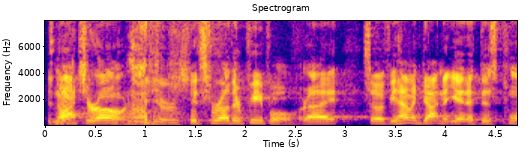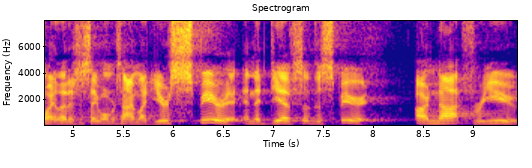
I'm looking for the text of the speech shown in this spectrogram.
is not, your own. not yours. it's for other people, right? So if you haven't gotten it yet at this point, let us just say one more time like your spirit and the gifts of the spirit are not for you.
